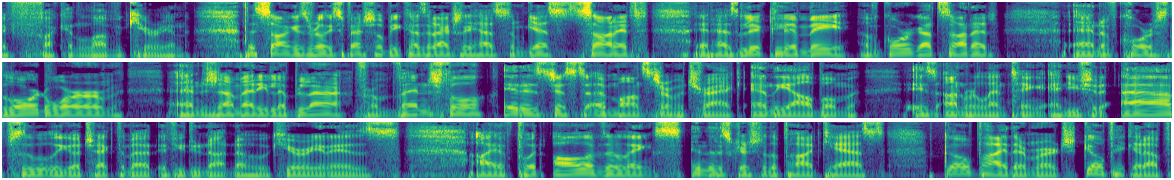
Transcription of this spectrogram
I fucking love Curian. This song is really special because it actually has some guests on it. It has Luc Lemay of Gorguts on it, and of course Lord Worm and Jean-Marie Leblanc from Vengeful. It is just a monster of a track, and the album is unrelenting, and you should absolutely go check them out if you do not know who Curian is. I have put all of their links in the description of the podcast. Go buy their merch, go pick it up.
